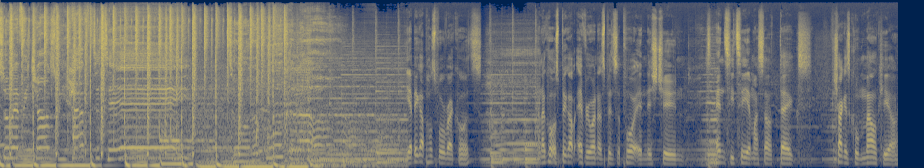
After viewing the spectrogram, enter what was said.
So every chance we have to take. Yeah, big up Hospital Records. And of course, big up everyone that's been supporting this tune. It's NCT and myself, Degs. The track is called Malkia,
